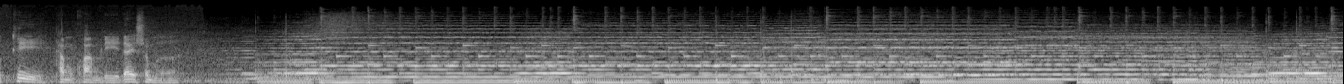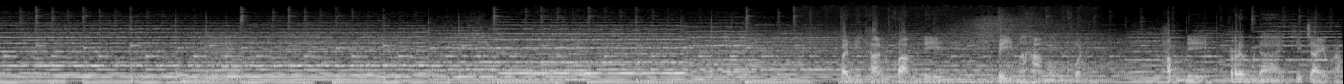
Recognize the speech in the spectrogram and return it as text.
ทุกที่ทำความดีได้เสมอ ปณิธานความดี ปีมหามงคลทำดีเริ่มได้ที่ใจเรา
